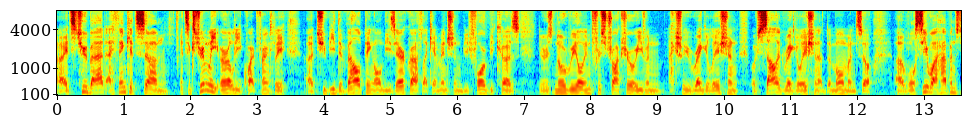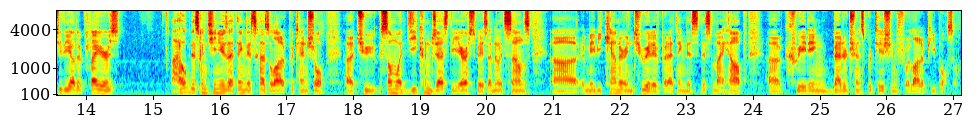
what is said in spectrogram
Uh, it's too bad. I think it's um, it's extremely early, quite frankly, uh, to be developing all these aircraft, like I mentioned before, because there's no real infrastructure or even actually regulation or solid regulation at the moment. So uh, we'll see what happens to the other players. I hope this continues. I think this has a lot of potential uh, to somewhat decongest the airspace. I know it sounds uh, maybe counterintuitive, but I think this this might help uh, creating better transportation for a lot of people. So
